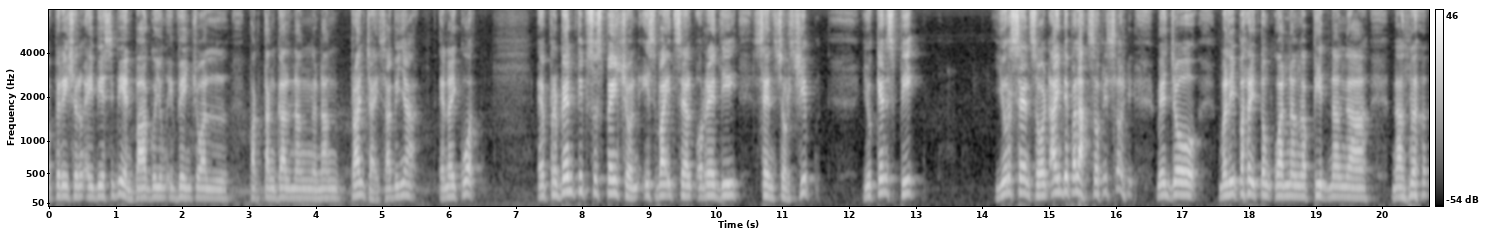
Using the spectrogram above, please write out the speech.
operation ng ABS-CBN bago yung eventual pagtanggal ng, ng franchise, sabi niya, and I quote, A preventive suspension is by itself already censorship. You can speak you're censored. Ay, hindi pala. Sorry, sorry. Medyo mali pala itong kwan ng uh, feed ng, uh, ng, uh,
